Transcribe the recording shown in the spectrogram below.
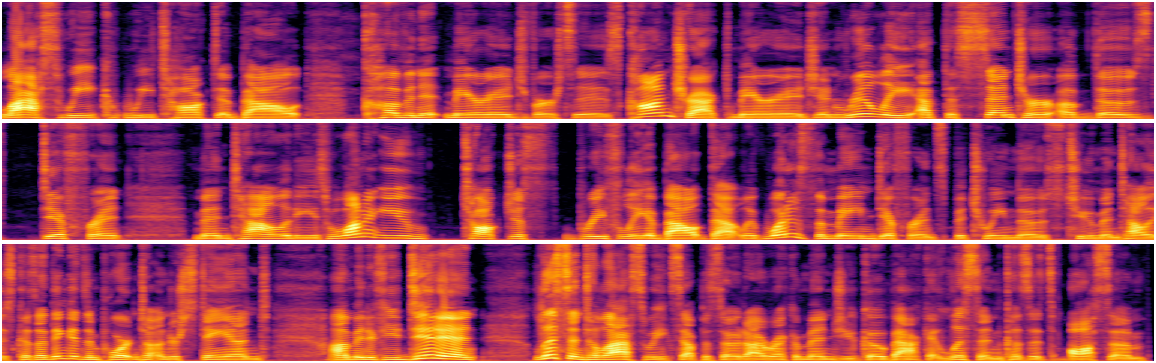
Last week we talked about covenant marriage versus contract marriage and really at the center of those different mentalities. Well, why don't you talk just briefly about that? Like, what is the main difference between those two mentalities? Because I think it's important to understand. I mean, if you didn't listen to last week's episode, I recommend you go back and listen because it's awesome.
